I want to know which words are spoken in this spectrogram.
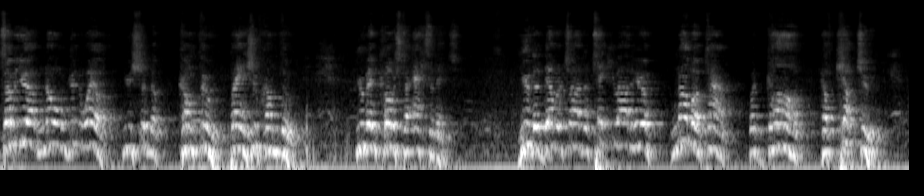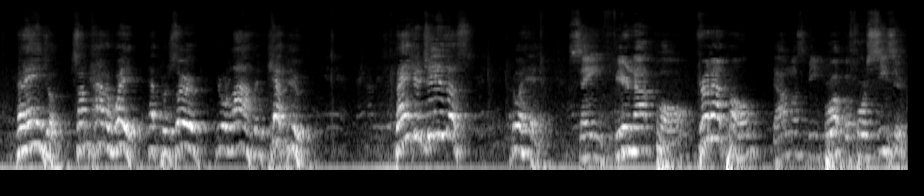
some of you have known good and well you shouldn't have come through things you've come through. You've been close to accidents. You, the devil, tried to take you out of here a number of times, but God have kept you. An angel, some kind of way, have preserved your life and kept you. Thank you, Jesus. Go ahead. saying, Fear not, Paul, Fear not, Paul. thou must be brought before Caesar.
